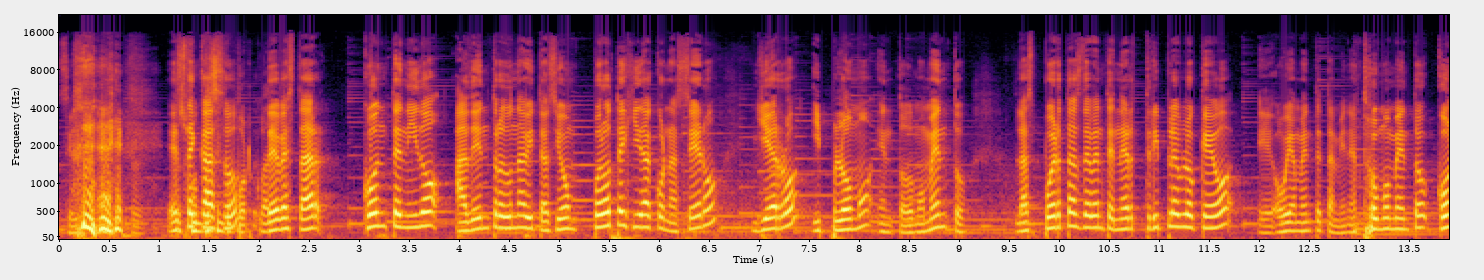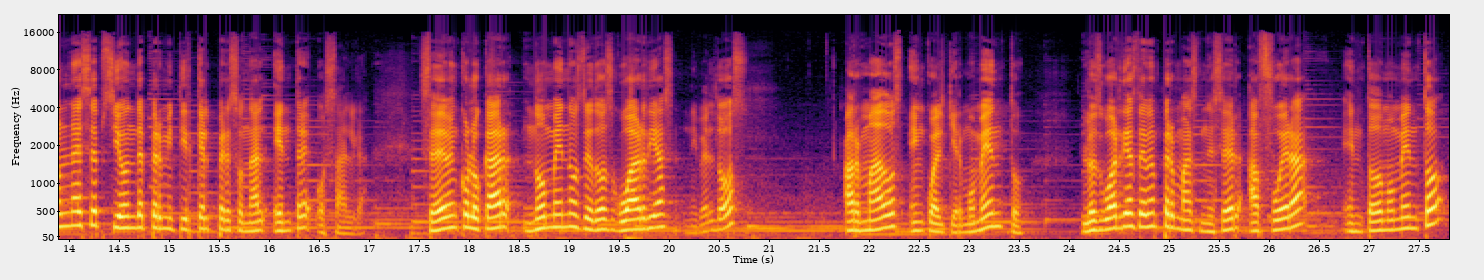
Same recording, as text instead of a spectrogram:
Sí. este 2.5 caso cuatro. debe estar contenido adentro de una habitación protegida con acero, hierro y plomo en todo momento. Las puertas deben tener triple bloqueo, eh, obviamente también en todo momento, con la excepción de permitir que el personal entre o salga. Se deben colocar no menos de dos guardias, nivel 2, armados en cualquier momento. Los guardias deben permanecer afuera en todo momento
